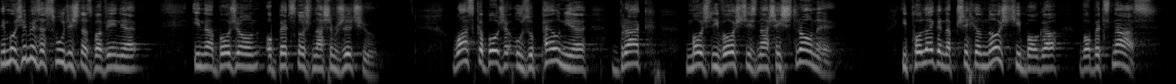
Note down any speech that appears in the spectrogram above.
Nie możemy zasłużyć na zbawienie i na Bożą obecność w naszym życiu. Łaska Boża uzupełnia brak możliwości z naszej strony i polega na przychylności Boga wobec nas.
